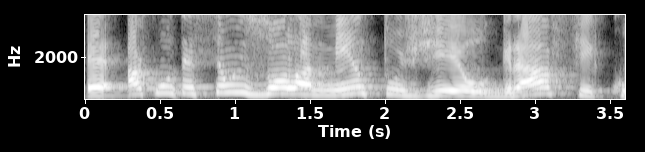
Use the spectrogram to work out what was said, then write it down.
é, aconteceu um isolamento geográfico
